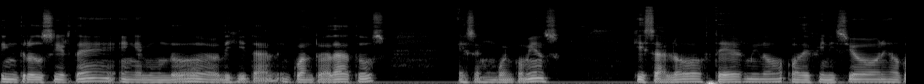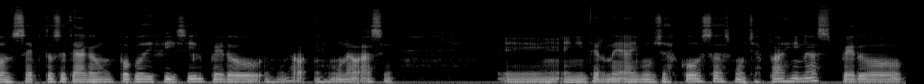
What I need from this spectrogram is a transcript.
introducirte en el mundo digital en cuanto a datos, ese es un buen comienzo. Quizás los términos o definiciones o conceptos se te hagan un poco difícil, pero es una, es una base. Eh, en internet hay muchas cosas, muchas páginas, pero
